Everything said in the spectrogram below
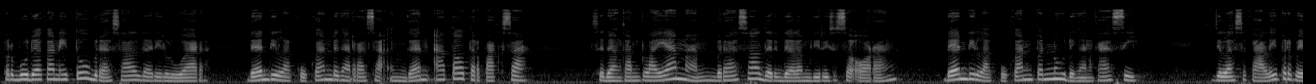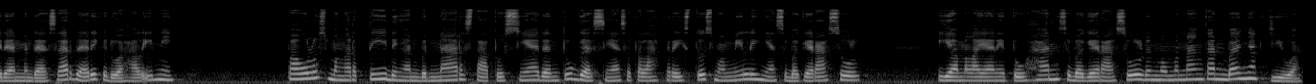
Perbudakan itu berasal dari luar dan dilakukan dengan rasa enggan atau terpaksa, sedangkan pelayanan berasal dari dalam diri seseorang dan dilakukan penuh dengan kasih. Jelas sekali perbedaan mendasar dari kedua hal ini. Paulus mengerti dengan benar statusnya dan tugasnya setelah Kristus memilihnya sebagai rasul. Ia melayani Tuhan sebagai rasul dan memenangkan banyak jiwa.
